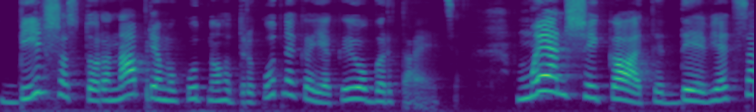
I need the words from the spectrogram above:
Більша сторона прямокутного трикутника, який обертається. Менший катет 9 см.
